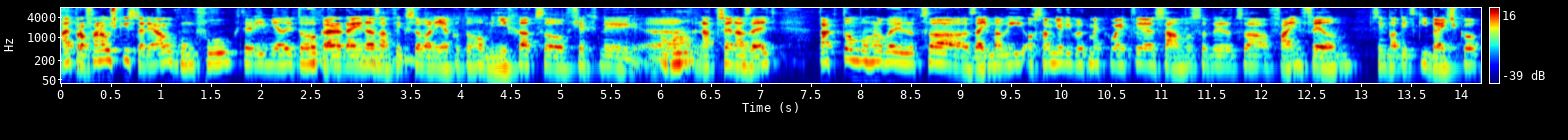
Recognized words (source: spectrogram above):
Ale pro fanoušky seriálu Kung Fu, který měli toho Karadajna zafixovaný jako toho mnicha, co všechny uh-huh. natře na zeď, tak to mohlo být docela zajímavý. Osamělý Vlk McWhite je sám o sobě docela fajn film, sympatický Bčko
